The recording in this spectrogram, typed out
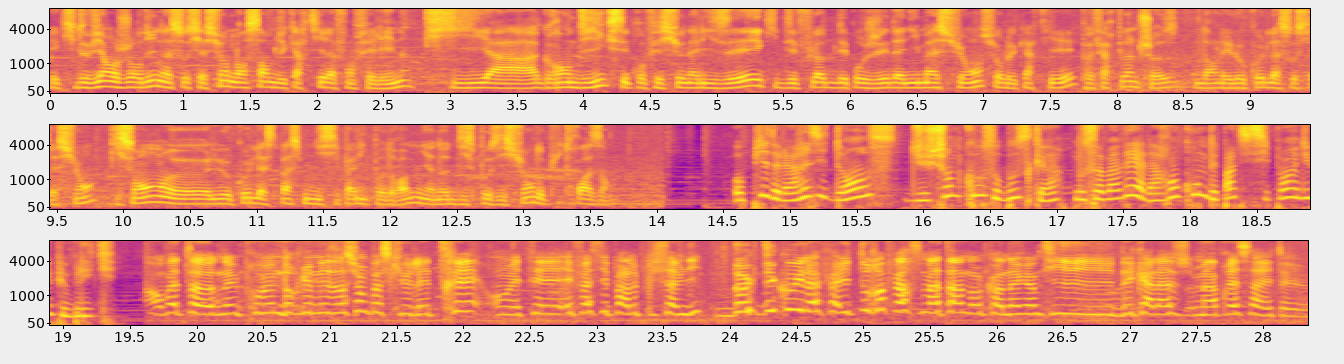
et qui devient aujourd'hui une association de l'ensemble du quartier La Fanféline qui a grandi, qui s'est professionnalisé, qui développe des projets d'animation sur le quartier. On peut faire plein de choses dans les locaux de l'association qui sont euh, les locaux de l'espace municipal hippodrome mis à notre disposition depuis trois ans. Au pied de la résidence du champ de course au Bousca, nous sommes allés à la rencontre des participants et du public. En fait, euh, on a eu problème d'organisation parce que les traits ont été effacés par le pluie samedi. Donc du coup, il a fallu tout refaire ce matin, donc on a eu un petit décalage. Mais après, ça a été... euh,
